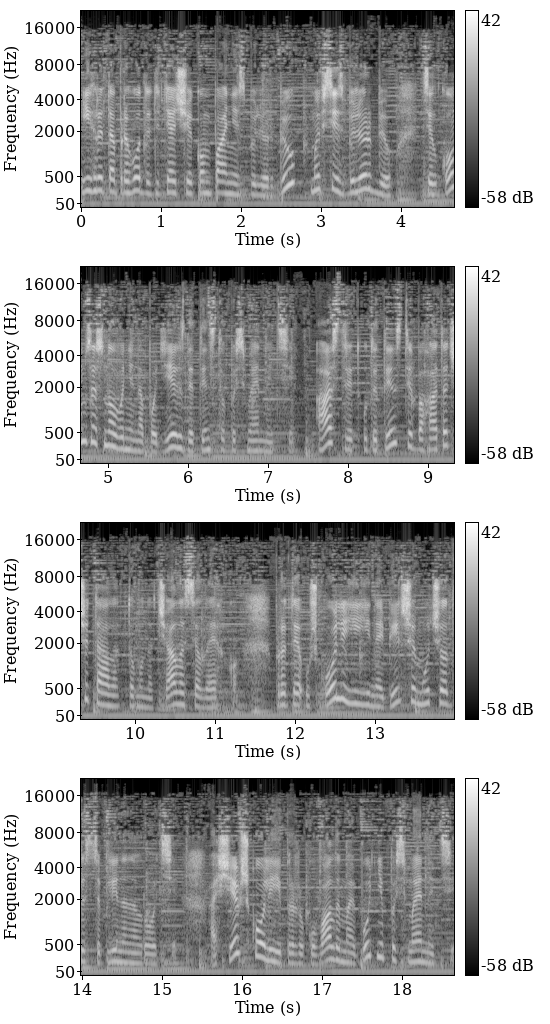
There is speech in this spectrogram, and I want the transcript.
Ігри та пригоди дитячої компанії з Бюлюрбю Ми всі з Бюлюрбю цілком засновані на подіях з дитинства письменниці. Астрід у дитинстві багато читала, тому навчалася легко. Проте у школі її найбільше мучила дисципліна на уроці. А ще в школі її прирокували майбутні письменниці,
